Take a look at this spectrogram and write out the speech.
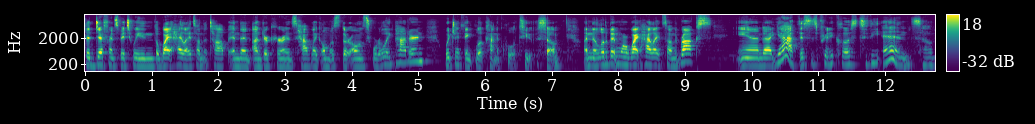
the difference between the white highlights on the top and then undercurrents have like almost their own swirling pattern, which I think look kind of cool too. So and a little bit more white highlights on the rocks, and uh, yeah, this is pretty close to the end. So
